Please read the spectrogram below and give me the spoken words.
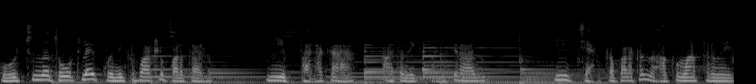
కూర్చున్న చోట్లే కొనికిపాట్లు పడతాడు. ఈ పలక అతనికి పనికిరాదు. ఈ చెక్క పలక నాకు మాత్రమే.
